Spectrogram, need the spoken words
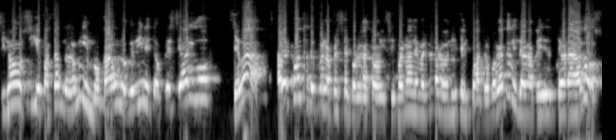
Si no, sigue pasando lo mismo. Cada uno que viene y te ofrece algo, se va. A ver, ¿cuánto te pueden ofrecer por Gatón? Y si Fernández Mercado lo vendiste en 4, por Gatón te van a pedir, te van a dar 2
